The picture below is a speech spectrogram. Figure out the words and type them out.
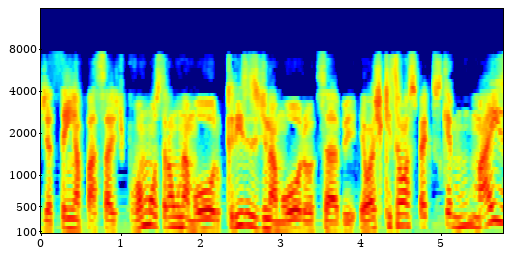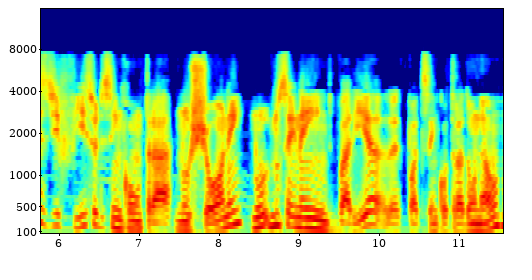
já tem a passagem, tipo, vamos mostrar um namoro, crises de namoro, sabe? Eu acho que são aspectos que é mais difícil de se encontrar no shonen. No- não sei nem varia, é, pode ser encontrado ou não.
